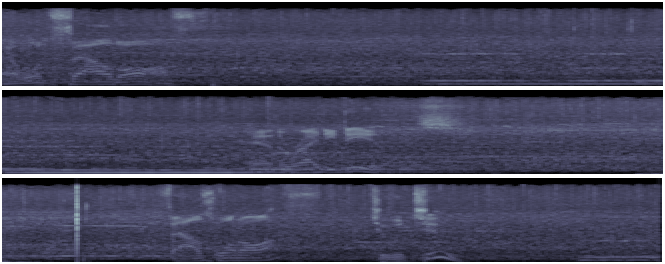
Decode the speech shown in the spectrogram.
That one fouled off. And the righty deals. Fouls one off. Two and two.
